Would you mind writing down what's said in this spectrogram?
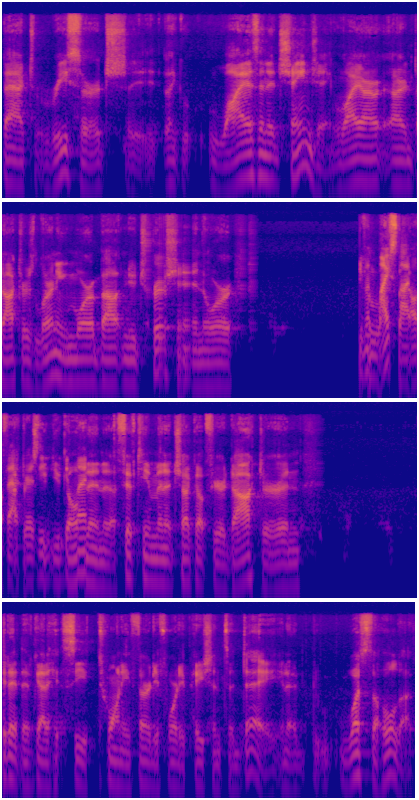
backed research like why isn't it changing? Why are, are doctors learning more about nutrition or even lifestyle factors? You, you go in and a 15 minute checkup for your doctor and they've got to see 20 30 40 patients a day. You know what's the holdup?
